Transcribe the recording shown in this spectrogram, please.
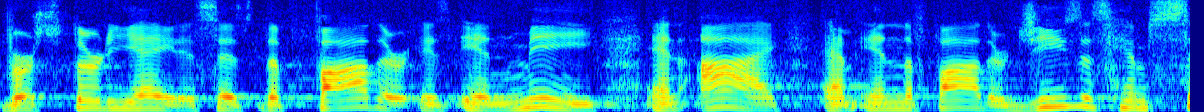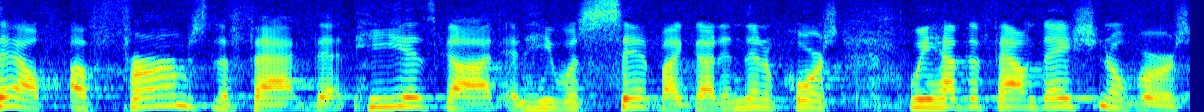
verse 38, it says, The Father is me, and I am in the Father. Jesus himself affirms the fact that he is God and he was sent by God. And then, of course, we have the foundational verse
